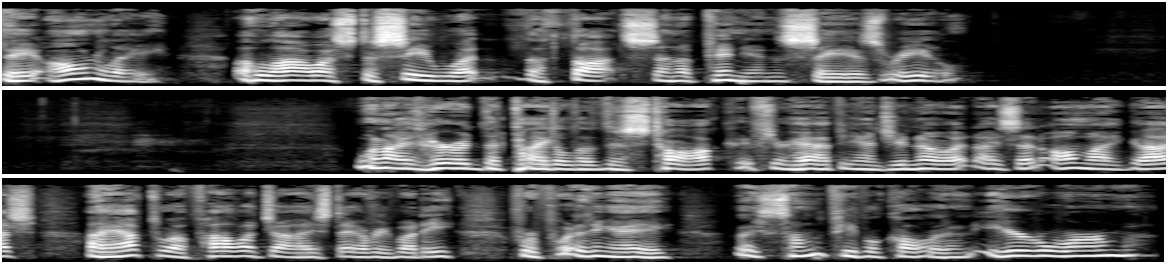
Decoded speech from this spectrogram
They only allow us to see what the thoughts and opinions say is real. When I heard the title of this talk, If You're Happy and You Know It, I said, Oh my gosh, I have to apologize to everybody for putting a, some people call it an earworm.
